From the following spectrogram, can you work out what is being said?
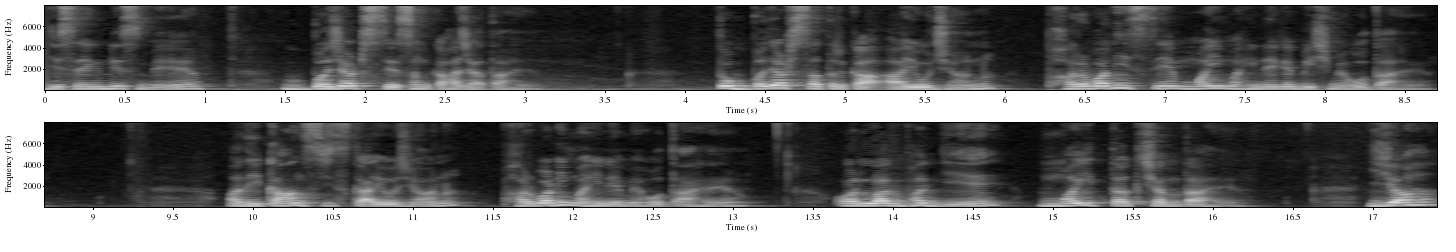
जिसे इंग्लिश में बजट सेशन कहा जाता है। तो बजट सत्र का आयोजन फरवरी से मई महीने के बीच में होता है। अधिकांश इसका आयोजन फरवरी महीने में होता है और लगभग ये मई तक चलता है। यह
